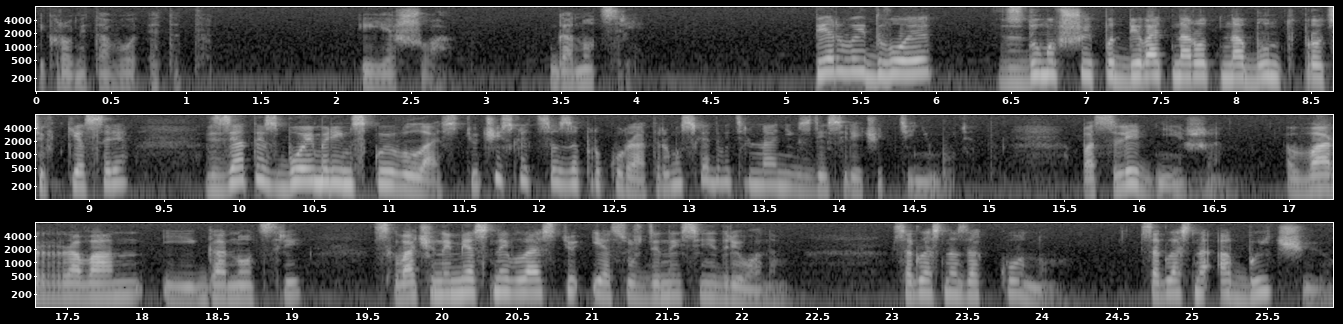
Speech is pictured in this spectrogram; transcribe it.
и, кроме того, этот Иешуа, Ганоцри. Первые двое, вздумавшие подбивать народ на бунт против кесаря, взяты с боем римскую власть, числятся за прокуратором, и, следовательно, о них здесь речь идти не будет. Последние же, Варраван и Ганоцри — схвачены местной властью и осуждены Синедрионом. Согласно закону, согласно обычаю,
